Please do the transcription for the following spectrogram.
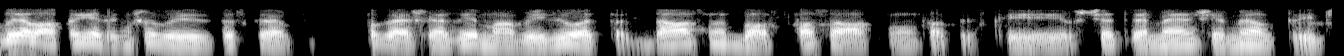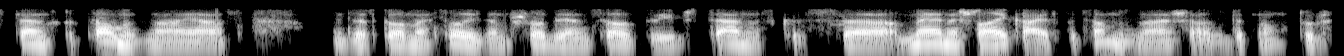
lielākā ietekme šobrīd ir tas, ka pagājušajā ziemā bija ļoti dāsna atbalsta pasākumu un faktiski uz četriem mēnešiem elektrības cenas pat samazinājās. Līdz ar to mēs salīdzinām šodienas elektrības cenas, kas uh, mēneša laikā ir pat samazinājušās, bet nu, tur,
